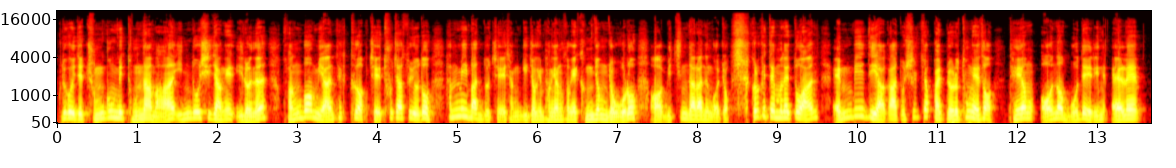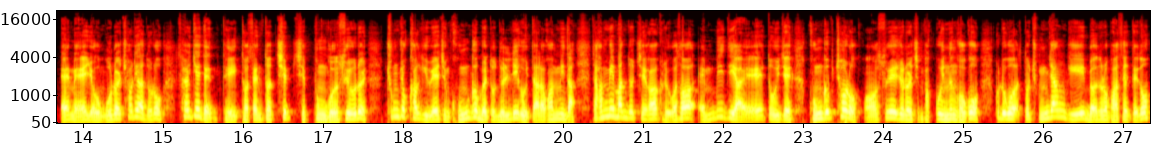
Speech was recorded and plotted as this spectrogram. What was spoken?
그리고 이제 중국 및 동남아, 인도 시장에 이르는 광범위한 테크 업체의 투자 수요도 한미 반도체의 장기적인 방향성에 긍정적으로 어, 미친다라는 거죠. 그렇기 때문에 또한 엔비디아가 또 실적 발표를 통해서 대형 언어 모델인 LM의 요구를 처리하도록 설계된 데이터 센터 칩 제품군 수요를 충족하기 위해 지금 공급을 또 늘리고 있다라고 합니다. 자, 한미 반도체가 그리고서 엔비디아의 또 이제 공급처로 어, 수혜주를 지금 받고 있는 거고 그리고 또 중장기 면으로 봤을 때도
